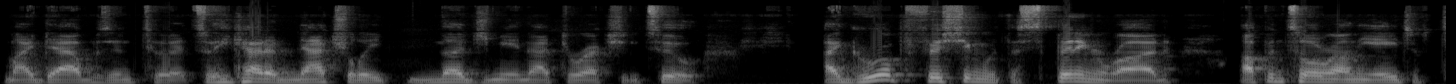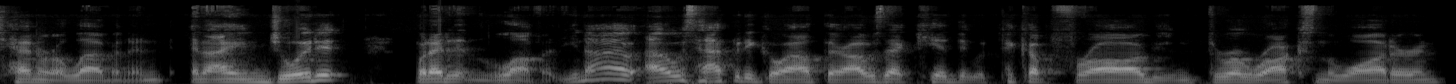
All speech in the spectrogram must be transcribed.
my dad was into it. So he kind of naturally nudged me in that direction too. I grew up fishing with the spinning rod up until around the age of 10 or 11. And, and I enjoyed it, but I didn't love it. You know, I, I was happy to go out there. I was that kid that would pick up frogs and throw rocks in the water. And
